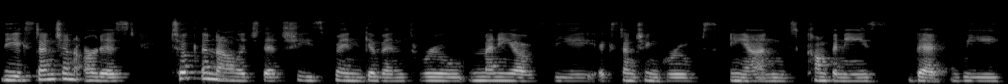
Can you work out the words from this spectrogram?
the extension artist took the knowledge that she's been given through many of the extension groups and companies that we,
